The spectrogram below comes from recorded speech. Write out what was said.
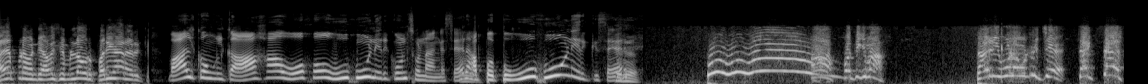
பயப்பட வேண்டிய அவசியம் இல்ல ஒரு பரிகாரம் இருக்கு. வாழ்க்கை உங்களுக்கு ஆஹா ஓஹோ ஊஹூன்னு இருக்கும்னு சொன்னாங்க சார். அப்போ இப்போ ஊஹூன்னு இருக்கு சார். பாத்தீங்களா சரி உள்ள விட்டுச்சு சக்சஸ்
